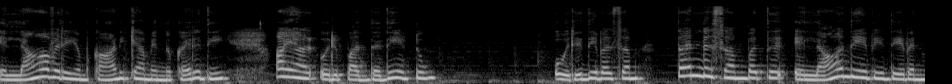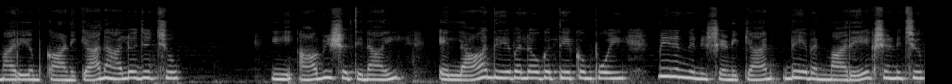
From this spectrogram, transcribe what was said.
എല്ലാവരെയും കാണിക്കാമെന്നു കരുതി അയാൾ ഒരു പദ്ധതി ഇട്ടു. ഒരു ദിവസം തന്റെ സമ്പത്ത് എല്ലാ ദേവീദേവന്മാരെയും കാണിക്കാൻ ആലോചിച്ചു. ഈ ആവശ്യത്തിനായി എല്ലാ ദേവലോകത്തേക്കും പോയി വിരുന്നിന് ക്ഷണിക്കാൻ ദേവന്മാരെ ക്ഷണിച്ചു.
